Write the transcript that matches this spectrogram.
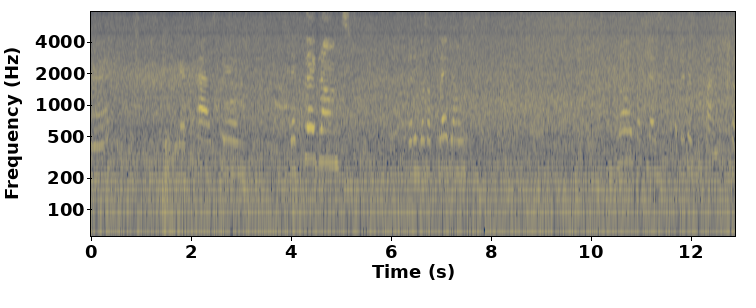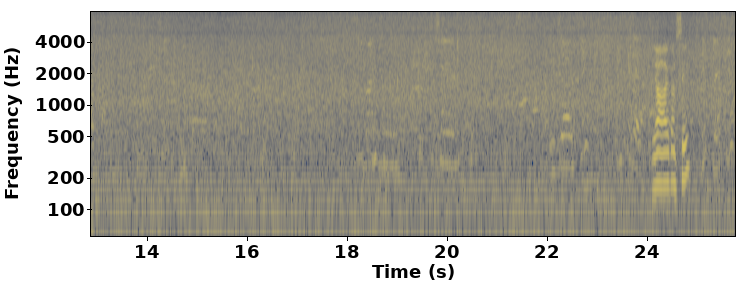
Yeah. You can get ice cream. There's playground. There is also playground. Lots of places, places to fun, to have fun. You want to chill, enjoy, see? You see that? Yeah, I can see. This place here?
